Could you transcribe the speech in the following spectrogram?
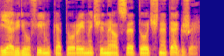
Я видел фильм, который начинался точно так же.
